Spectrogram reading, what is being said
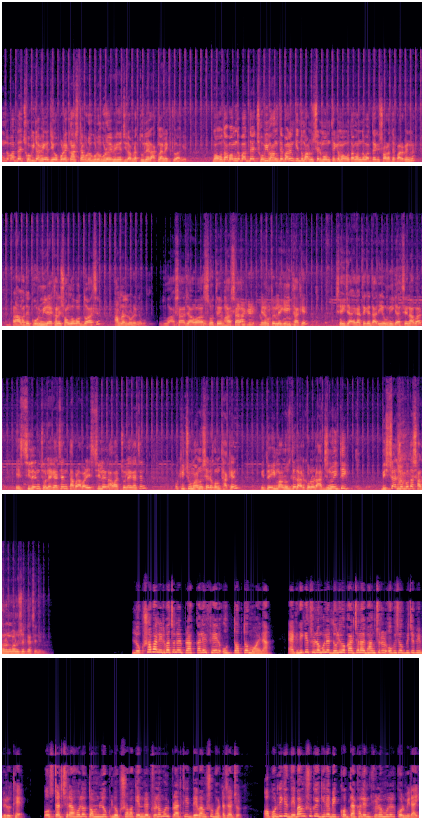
বন্দ্যোপাধ্যায় ছবিটা ভেঙেছে, ওপরে কাঁচটা পুরো গুঁড়ো গুঁড়ো হয়ে ভেঙেছিল, আমরা তুলে রাখলাম একটু আগে। মমতা বন্দ্যোপাধ্যায় ছবি ভাঙতে পারেন, কিন্তু মানুষের মন থেকে মমতা বন্দ্যোপাধ্যায়কে সরাতে পারবেন না। আর আমাদের কর্মীরা এখানে সংঘবদ্ধ আছে, আমরা লড়ে নেব। শুধু আসা, যাওয়া, স্রোতে ভাষা এরকম তো লেগেই থাকে। সেই জায়গা থেকে দাঁড়িয়ে উনি গেছেন আবার, এসছিলেন, চলে গেছেন, তারপর আবার এসছিলেন, আবার চলে গেছেন। কিছু মানুষ এরকম থাকেন, কিন্তু এই মানুষদের আর কোনো রাজনৈতিক বিশ্বাসযোগ্যতা সাধারণ মানুষের কাছে নেই। লোকসভা নির্বাচনের প্রাককালে ফের উত্তপ্ত ময়না। একদিকে তৃণমূলের দলীয় কার্যালয় ভাঙচুরের অভিযোগ বিজেপির বিরুদ্ধে। পোস্টার ছেঁড়া হল তমলুক লোকসভা কেন্দ্রের তৃণমূল প্রার্থী দেবাংশু ভট্টাচার্য। অপরদিকে দেবাংশুকে ঘিরে বিক্ষোভ দেখালেন তৃণমূলের কর্মীরাই।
